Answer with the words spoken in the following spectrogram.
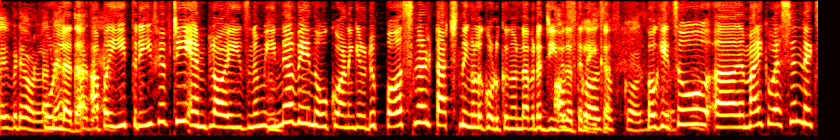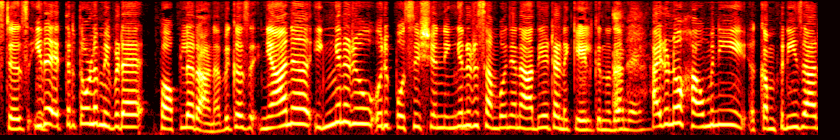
ഇവിടെ ഉള്ളത്. അപ്പൊ ഈ ത്രീ ഫിഫ്റ്റി എംപ്ലോയീസിനും ഇന്ന വേ നോക്കുവാണെങ്കിൽ ഒരു പേഴ്സണൽ ടച്ച് നിങ്ങൾ കൊടുക്കുന്നുണ്ട് അവരുടെ ജീവിതത്തിലേക്ക്. Okay so my question next ഇത് എത്രത്തോളം ഇവിടെ പോപ്പുലർ ആണ്? ബിക്കോസ് ഞാൻ ഇങ്ങനൊരു ഒരു പൊസിഷൻ ഇങ്ങനൊരു സംഭവം ഞാൻ ആദ്യമായിട്ടാണ് കേൾക്കുന്നത്. ഐ ഡോ know how many companies are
